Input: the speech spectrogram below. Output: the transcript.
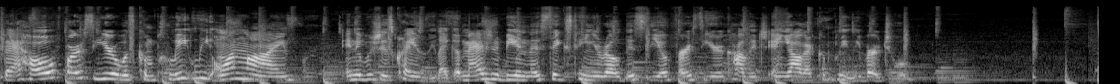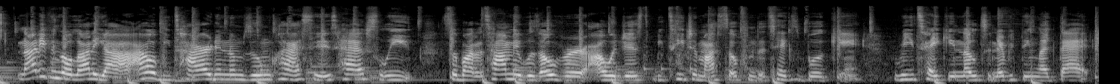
That whole first year was completely online and it was just crazy. Like imagine being a 16 year old this is your first year of college and y'all are completely virtual not even gonna lie to y'all i would be tired in them zoom classes half sleep. So by the time it was over i would just be teaching myself from the textbook and retaking notes and everything like that.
